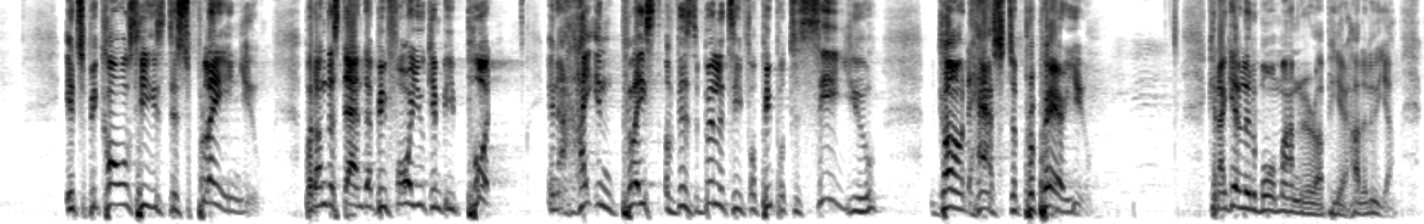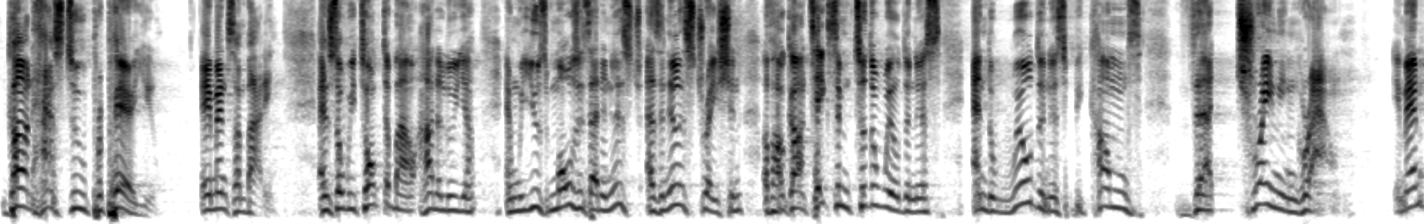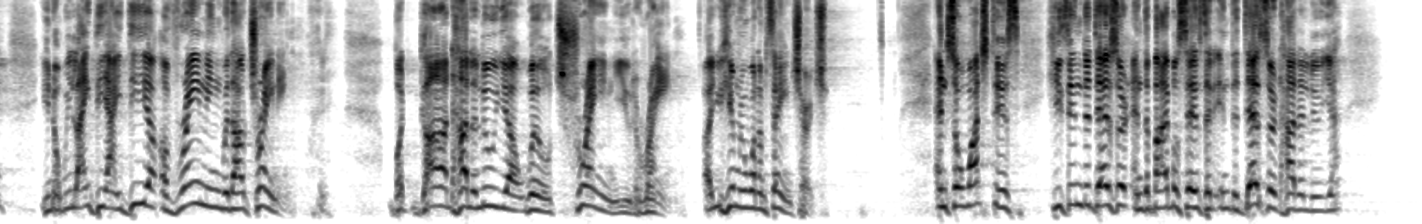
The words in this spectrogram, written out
It's because He's displaying you. But understand that before you can be put in a heightened place of visibility for people to see you, God has to prepare you. Can I get a little more monitor up here? Hallelujah. God has to prepare you. Amen, somebody. And so we talked about, hallelujah, and we use Moses as an illustration of how God takes him to the wilderness, and the wilderness becomes that training ground. Amen. You know, we like the idea of reigning without training, but God, hallelujah, will train you to reign. Are you hearing what I'm saying, church? And so, watch this. He's in the desert, and the Bible says that in the desert, hallelujah,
